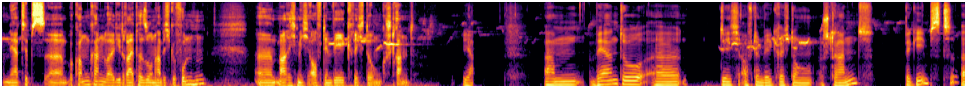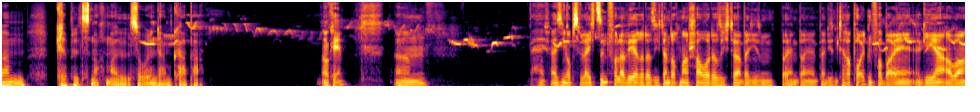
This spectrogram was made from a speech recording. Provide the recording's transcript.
mehr Tipps äh, bekommen kann, weil die drei Personen habe ich gefunden, äh, mache ich mich auf den Weg Richtung Strand. Ja. Ähm, während du äh, dich auf den Weg Richtung Strand begibst, ähm, kribbelt's nochmal so in deinem Körper. Okay. Ähm, ich weiß nicht, ob es vielleicht sinnvoller wäre, dass ich dann doch mal schaue, dass ich da bei diesem, bei, bei, bei diesem Therapeuten vorbeigehe, aber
